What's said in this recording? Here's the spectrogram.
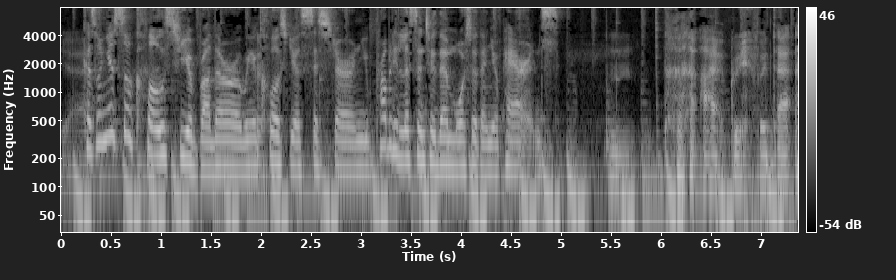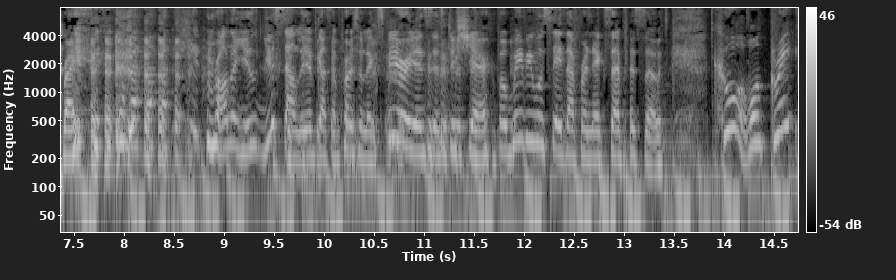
Because when you're so close to your brother or when you're close to your sister, and you probably listen to them more so than your parents. I agree with that. Right. Ronald, you, you sound like you've got some personal experiences to share, but maybe we'll save that for next episode. Cool. Well, great.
